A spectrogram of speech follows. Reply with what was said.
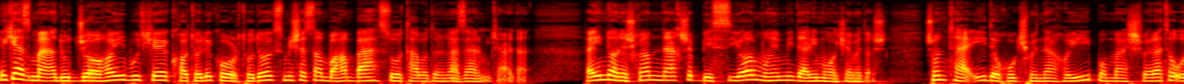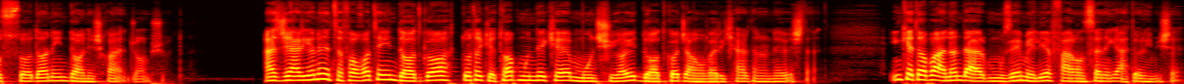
یکی از معدود جاهایی بود که کاتولیک و ارتودکس میشستن با هم بحث و تبادل نظر می‌کردند و این دانشگاه هم نقش بسیار مهمی در این محاکمه داشت چون تایید حکم نهایی با مشورت استادان این دانشگاه انجام شد از جریان اتفاقات این دادگاه دو تا کتاب مونده که منشی های دادگاه جمعآوری کردن و نوشتن. این کتاب الان در موزه ملی فرانسه نگهداری میشه.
